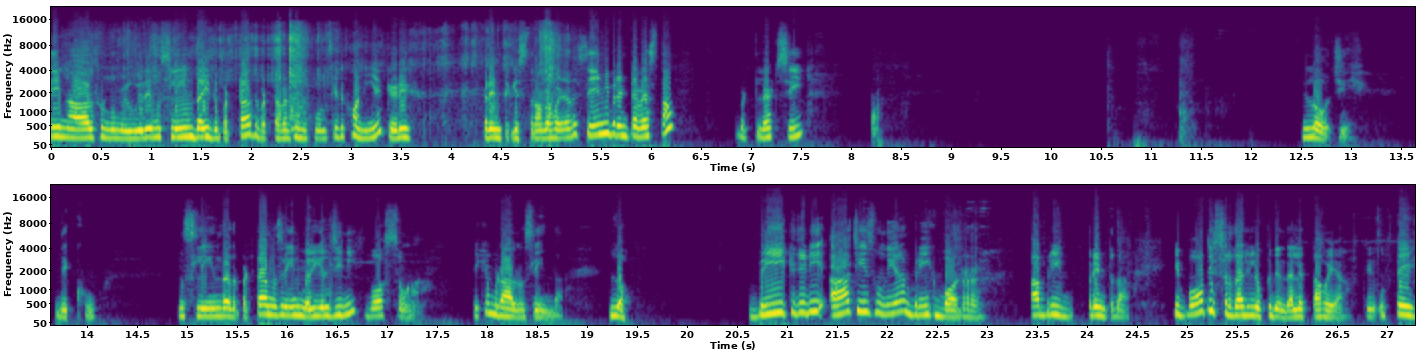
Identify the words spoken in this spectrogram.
ਤੇ ਨਾਲ ਤੁਹਾਨੂੰ ਮਿਲੂ ਇਹਦੇ ਮਸਲੀਨ ਦਾ ਹੀ ਦੁਪੱਟਾ ਦੁਪੱਟਾ ਮੈਂ ਤੁਹਾਨੂੰ ਖੋਲ ਕੇ ਦਿਖਾਉਣੀ ਹੈ ਕਿਹੜੇ ਪ੍ਰਿੰਟ ਕਿਸ ਤਰ੍ਹਾਂ ਦਾ ਹੋ ਜਾਵੇ ਸੇਮ ਹੀ ਪ੍ਰਿੰਟ ਹੈ ਵੈਸੇ ਤਾਂ ਬਟ ਲੈਟਸ ਸੀ ਲੋ ਜੀ। ਦੇਖੋ। ਮਸਲੀਨ ਦਾ ਦੁਪੱਟਾ, ਮਸਲੀਨ ਮਰੀਅਲ ਜੀ ਨਹੀਂ, ਬਹੁਤ ਸੋਹਣਾ। ਠੀਕ ਹੈ ਮਡਾਲ ਮਸਲੀਨ ਦਾ। ਲਓ, ਬਰੀਕ ਜਿਹੜੀ ਆ ਚੀਜ਼ ਹੁੰਦੀ ਹੈ ਨਾ, ਬਰੀਕ ਬਾਰਡਰ ਆ ਬਰੀਕ ਪ੍ਰਿੰਟ ਦਾ, ਇਹ ਬਹੁਤ ਹੀ ਸਰਦਾਰੀ ਲੁੱਕ ਦਿੰਦਾ ਲਿੱਤਾ ਹੋਇਆ। ਤੇ ਉੱਤੇ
